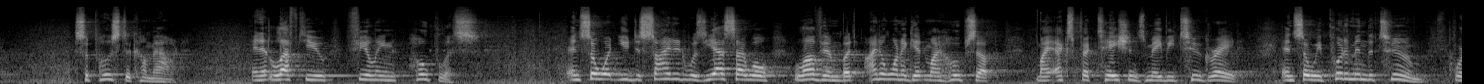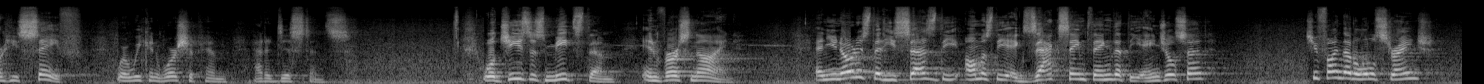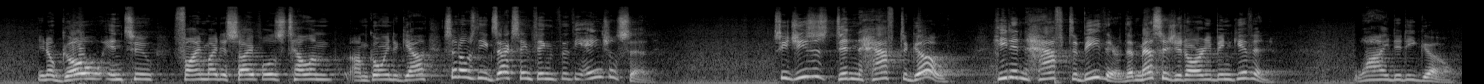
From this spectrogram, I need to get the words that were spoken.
supposed to come out. And it left you feeling hopeless. And so, what you decided was yes, I will love him, but I don't want to get my hopes up. My expectations may be too great. And so, we put him in the tomb where he's safe, where we can worship him at a distance. Well, Jesus meets them in verse 9. And you notice that he says the, almost the exact same thing that the angel said? Do you find that a little strange? you know, go into, find my disciples, tell them I'm going to Galilee. Said almost the exact same thing that the angel said. See, Jesus didn't have to go. He didn't have to be there. The message had already been given. Why did he go?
